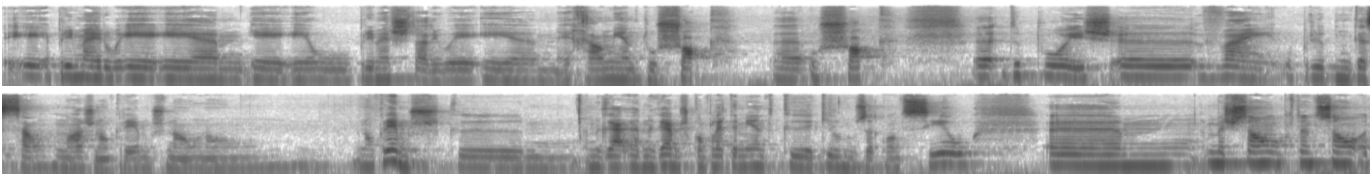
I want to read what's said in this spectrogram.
é, primeiro é, é, é, é, o primeiro estádio é, é, é realmente o choque, uh, o choque. Uh, depois uh, vem o período de negação. Nós não queremos, não, não, não queremos que nega, negamos completamente que aquilo nos aconteceu. mas são, portanto, são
